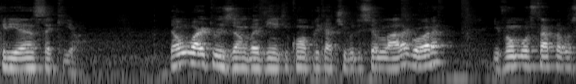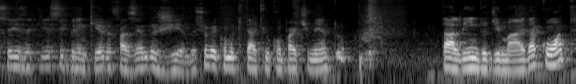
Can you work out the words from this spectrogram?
criança aqui, ó. Então o Arthurzão vai vir aqui com o aplicativo de celular agora e vamos mostrar para vocês aqui esse brinquedo fazendo gelo. Deixa eu ver como que tá aqui o compartimento. Tá lindo demais da conta.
